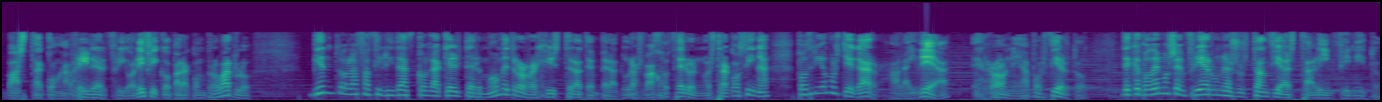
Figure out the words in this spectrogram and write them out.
Basta con abrir el frigorífico para comprobarlo. Viendo la facilidad con la que el termómetro registra temperaturas bajo cero en nuestra cocina, podríamos llegar a la idea, errónea por cierto, de que podemos enfriar una sustancia hasta el infinito.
